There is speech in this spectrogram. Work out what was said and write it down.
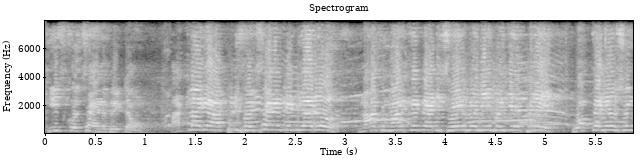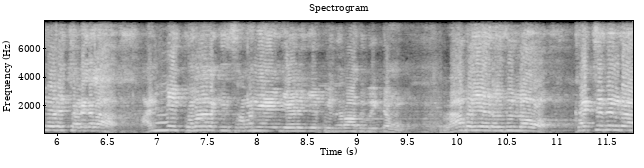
తీసుకొచ్చి ఆయన పెట్టాం. అట్లాగే అప్పటి సత్యనారాయణ రెడ్డి గారు నాకు మార్కెట్ యార్డ్ చైర్మన్ ఇవ్వమని చెప్పి ఒక్క నిమిషం కూడా చడగల అన్ని కులాలకి సమన్యాయం చేయాలని చెప్పి తర్వాత పెట్టాము రాబోయే రోజుల్లో ఖచ్చితంగా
